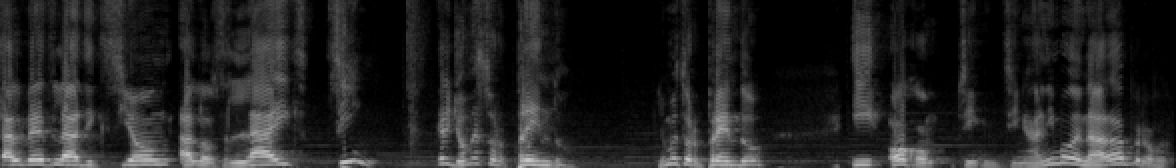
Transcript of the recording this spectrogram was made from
tal vez la adicción a los likes. Sí, yo me sorprendo. Yo me sorprendo. Y ojo, sin, ánimo de nada, pero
